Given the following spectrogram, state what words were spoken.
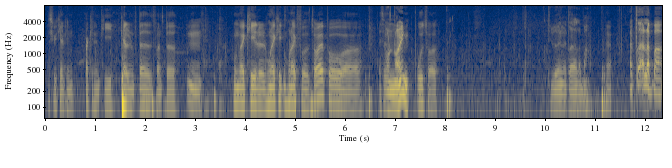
hvad skal vi kalde hende? Bare kalde hende pige. Kalde hende spade for en spade. Mm. Hun var ikke helt, hun har ikke, hun har ikke fået tøj på, og, altså Hun er nøgen. brudtøjet. Det ved jeg, jeg driller bare. Ja. Jeg driller bare.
